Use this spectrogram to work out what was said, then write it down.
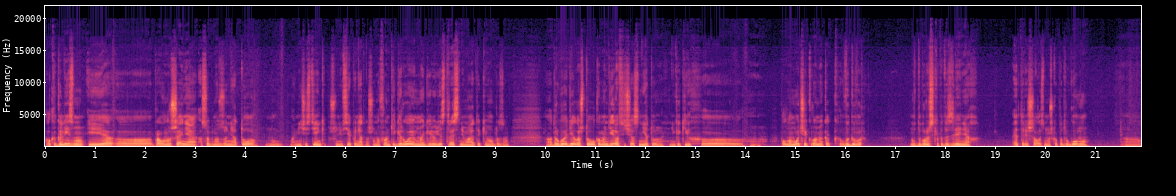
Алкоголизм и э, правонарушения, особенно в зоне АТО, ну, они частенькие, потому что не все, понятно, что на фронте герои, многие люди стресс снимают таким образом. А другое дело, что у командиров сейчас нету никаких э, полномочий, кроме как выговор. Ну, в добровольческих подразделениях это решалось немножко по-другому. А,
